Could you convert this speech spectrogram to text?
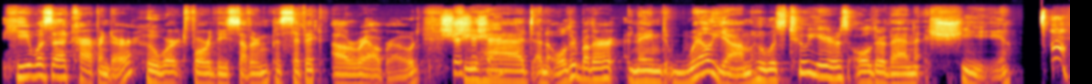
He was a carpenter who worked for the Southern Pacific uh, Railroad. Sure, she sure, sure. had an older brother named William, who was two years older than she. Oh.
